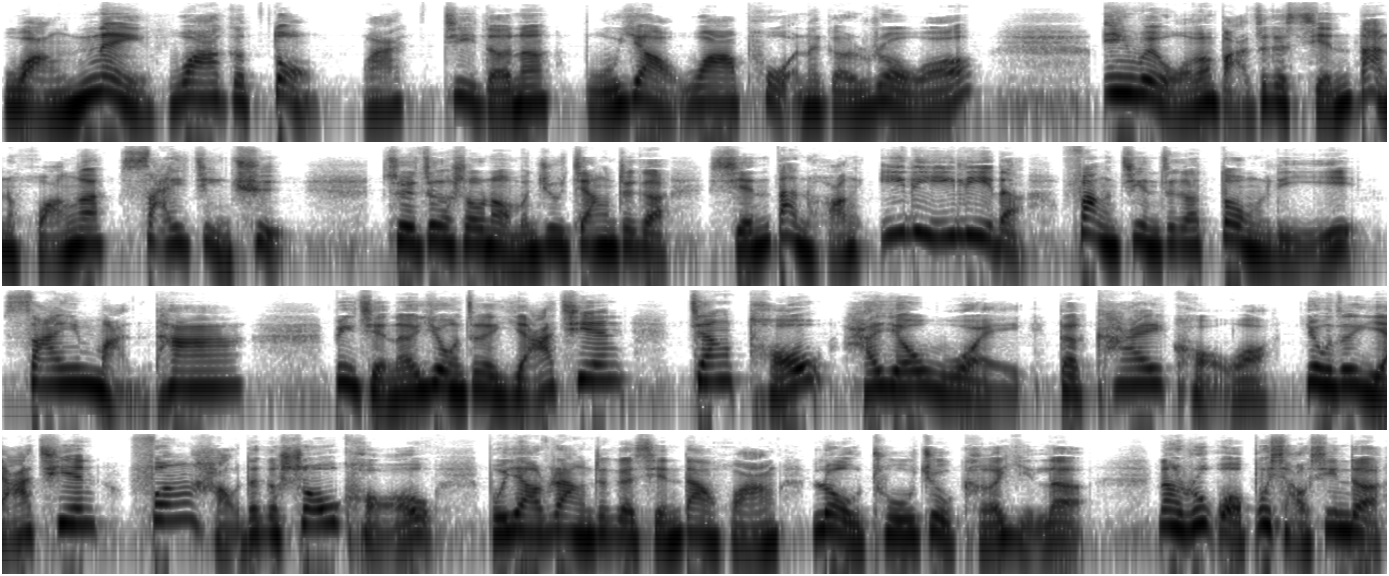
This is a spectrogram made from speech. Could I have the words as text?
往内挖个洞啊，记得呢不要挖破那个肉哦，因为我们把这个咸蛋黄啊塞进去，所以这个时候呢，我们就将这个咸蛋黄一粒一粒的放进这个洞里，塞满它。并且呢，用这个牙签将头还有尾的开口哦，用这个牙签封好这个收口，不要让这个咸蛋黄露出就可以了。那如果不小心的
